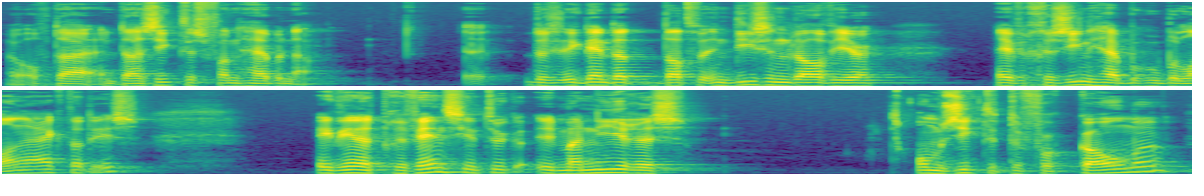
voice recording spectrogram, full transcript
eh, of daar, daar ziektes van hebben. Nou, eh, dus ik denk dat, dat we in die zin wel weer even gezien hebben hoe belangrijk dat is. Ik denk dat preventie natuurlijk een manier is om ziekte te voorkomen.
